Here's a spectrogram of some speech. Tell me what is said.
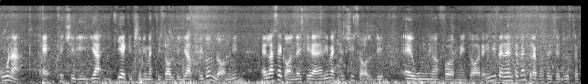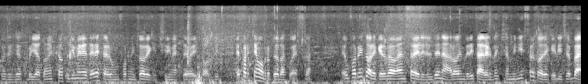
Una è che ci, chi è che ci rimette i soldi? Gli altri condomini e la seconda è che a rimetterci i soldi è un fornitore, indipendentemente da cosa sia giusto e cosa sia sbagliato. Nel caso di Teresa era un fornitore che ci rimetteva i soldi e partiamo proprio da questa è un fornitore che doveva avanzare del denaro, in verità era il vecchio amministratore che dice beh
